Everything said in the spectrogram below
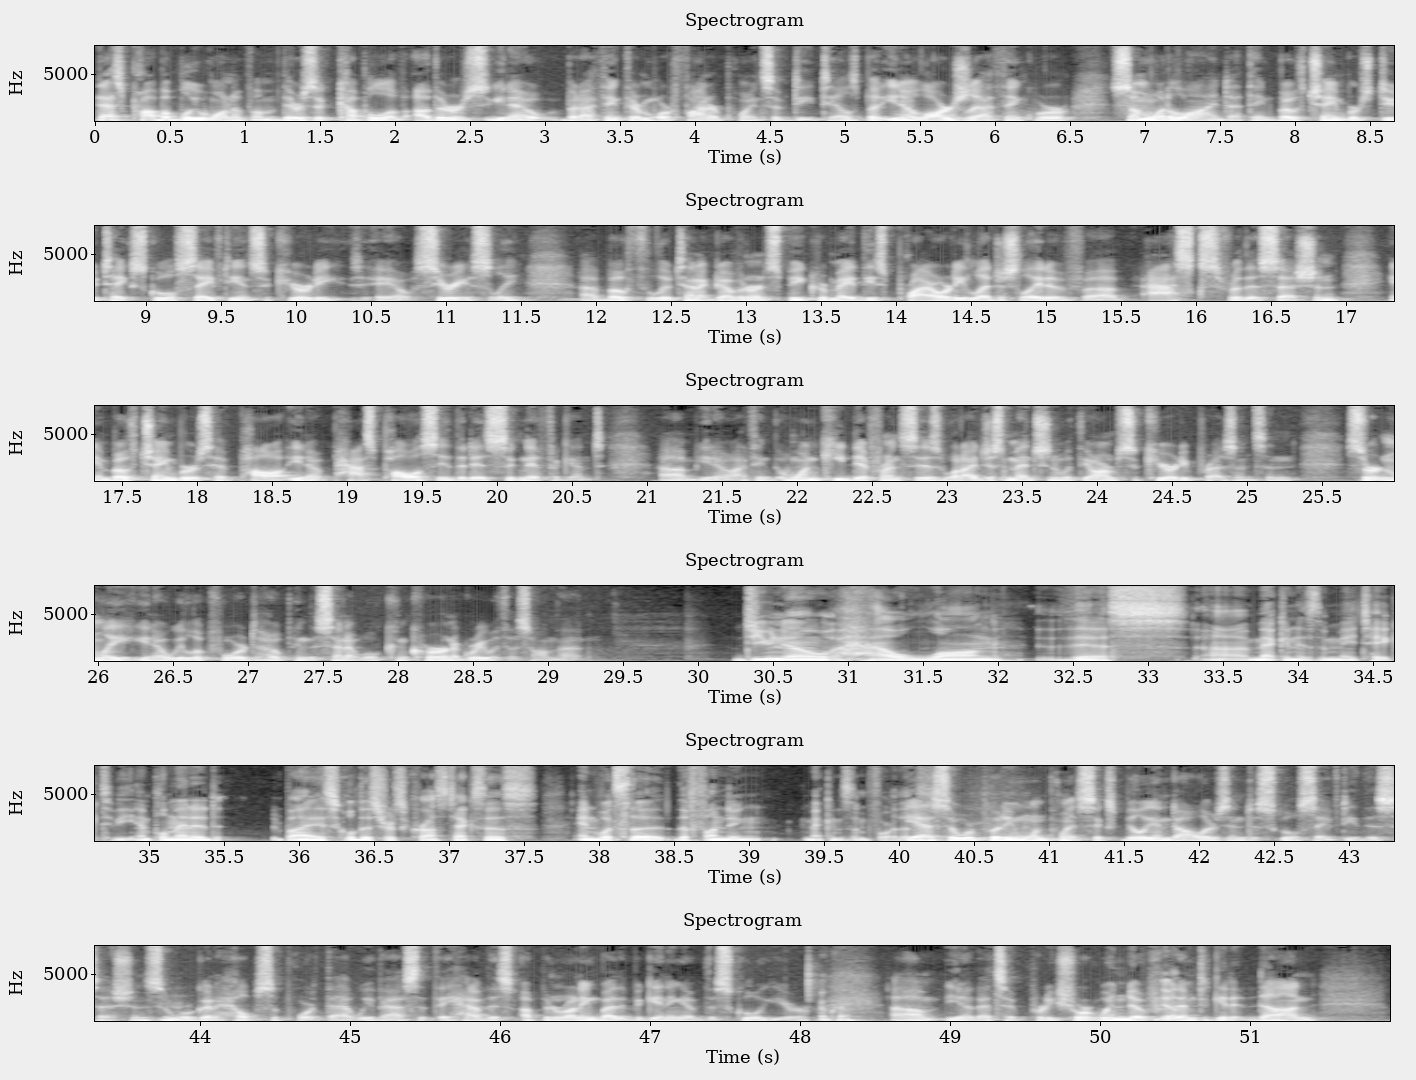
That's probably one of them. There's a couple of others, you know, but I think they're more finer points of details. But, you know, largely I think we're somewhat aligned. I think both chambers do take school safety and security you know, seriously. Uh, both the lieutenant governor and speaker made these priority legislative uh, asks for this session, and both chambers have, pol- you know, passed policy that is significant. Um, you know, I think the one key difference is what I just mentioned with the armed security presence, and certainly, you know, we look forward to hoping the Senate will concur and agree with us on that. Do you know how long this uh, mechanism may take to be implemented by school districts across Texas? And what's the, the funding mechanism for this? Yeah, so we're putting $1.6 billion into school safety this session. So mm-hmm. we're going to help support that. We've asked that they have this up and running by the beginning of the school year. Okay. Um, you know, that's a pretty short window for yep. them to get it done.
